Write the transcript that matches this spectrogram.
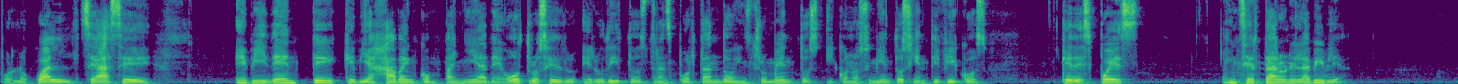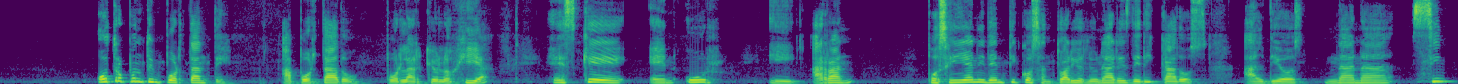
por lo cual se hace evidente que viajaba en compañía de otros eruditos transportando instrumentos y conocimientos científicos que después insertaron en la Biblia. Otro punto importante aportado por la arqueología es que en Ur y Arran poseían idénticos santuarios lunares dedicados al dios Nana Sin,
